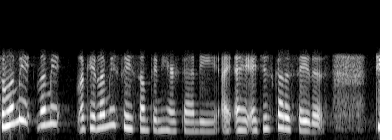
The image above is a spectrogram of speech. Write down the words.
So let me let me okay, let me say something here, Sandy. I I, I just got to say this. Do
